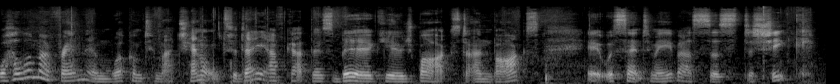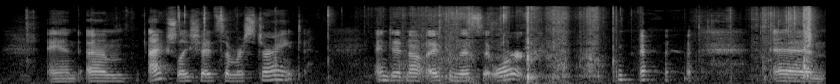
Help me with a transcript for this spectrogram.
Well, hello, my friend, and welcome to my channel. Today, I've got this big, huge box to unbox. It was sent to me by Sista Chic, and um, I actually showed some restraint and did not open this at work. um,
